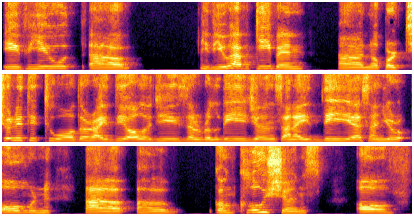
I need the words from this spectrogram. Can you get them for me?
if you uh, if you have given uh, an opportunity to other ideologies and religions and ideas and your own uh, uh, conclusions of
